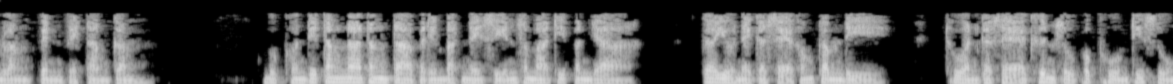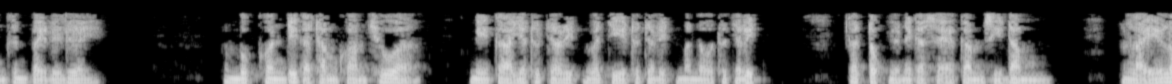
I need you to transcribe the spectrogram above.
ำลังเป็นไปตามกรรม บุคคลที่ตั้งหน้าตั้งตาปฏิบัติในศีลสมาธิปัญญา ก็อยู่ในกระแสของกรรมดี ทวนกระแสขึ้นสู่ภพภูมิที่สูงขึ้นไปเรื่อยๆ บุคคลที่กระทำความชั่ว มีกายทุจริตวจีทุจริต มโนทุจริต ก็ตกอยู่ในกระแสกรรมสีดำไหลล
